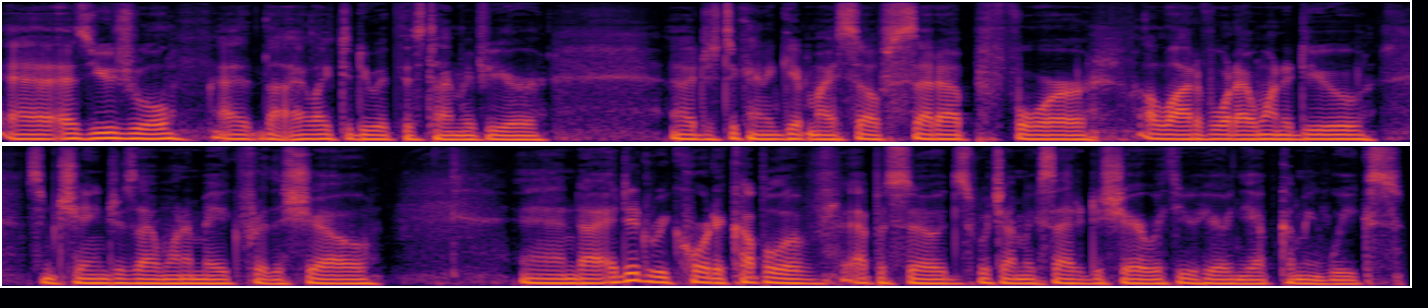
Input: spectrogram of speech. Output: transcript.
Uh, as usual, I, I, like to do it this time of year uh, just to kind of get myself set up for a lot of what I want to do, some changes I want to make for the show. And I did record a couple of episodes, which I'm excited to share with you here in the upcoming weeks.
